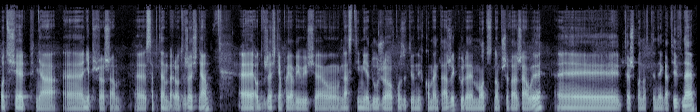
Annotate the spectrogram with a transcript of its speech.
od sierpnia, e, nie przepraszam, e, september, od września, e, od września pojawiły się na Steamie dużo pozytywnych komentarzy, które mocno przeważały, też ponad te negatywne.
